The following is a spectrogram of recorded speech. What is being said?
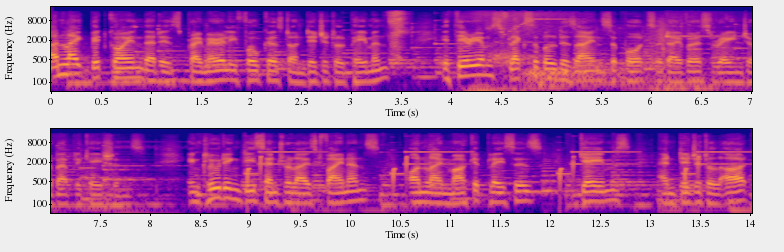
Unlike Bitcoin that is primarily focused on digital payments, Ethereum's flexible design supports a diverse range of applications, including decentralized finance, online marketplaces, games, and digital art,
